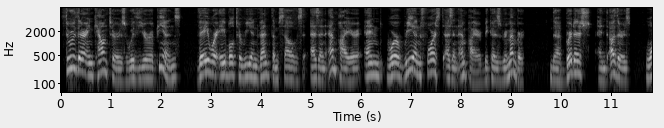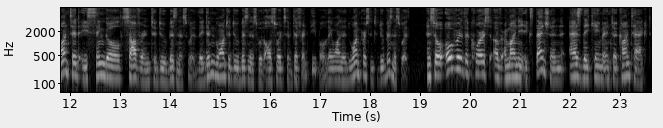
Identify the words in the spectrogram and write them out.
Through their encounters with Europeans, they were able to reinvent themselves as an empire and were reinforced as an empire because remember, the British and others wanted a single sovereign to do business with. They didn't want to do business with all sorts of different people. They wanted one person to do business with. And so over the course of Omani expansion, as they came into contact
